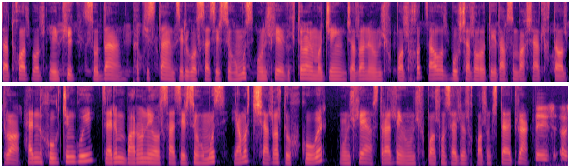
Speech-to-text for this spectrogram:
за тухайлбал Энтхэг, Судан, Пакистан зэрэг улсаас ирсэн хүмүүс үнэлгээ Виктория мужийн жолооны өмнөх болгоход заавал бүх шалгууруудыг давсан байх шаардлагатай болдгоо. Харин хөгжингүй зарим барууны улсаас ирсэн хүмүүс ямар ч шалгалт өгөхгүйгээр үнэлгээ Австралийн үнэлэх болгон солиулах боломжтой байдаг. There's a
